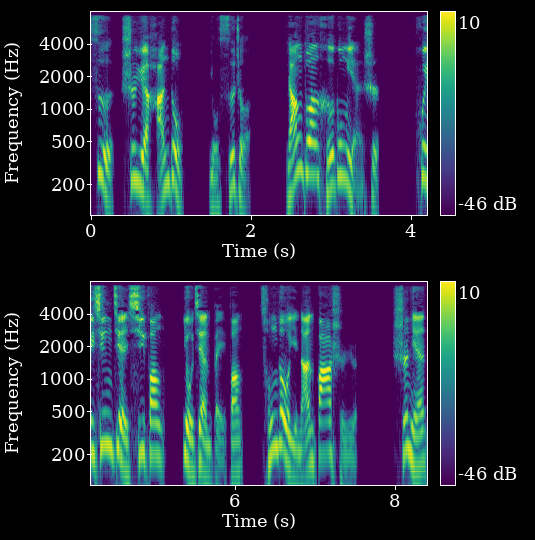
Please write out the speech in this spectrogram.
四十月寒冻，有死者。杨端河公演示，彗星见西方，又见北方，从斗以南八十日。十年。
